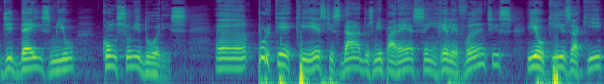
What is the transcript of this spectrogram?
de 10 mil consumidores. Uh, por que, que estes dados me parecem relevantes e eu quis aqui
